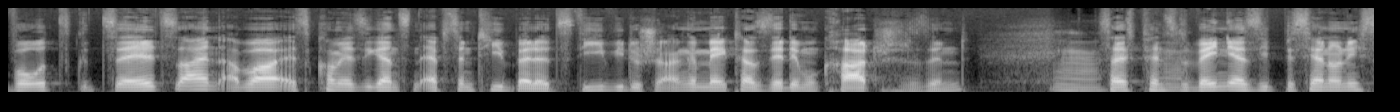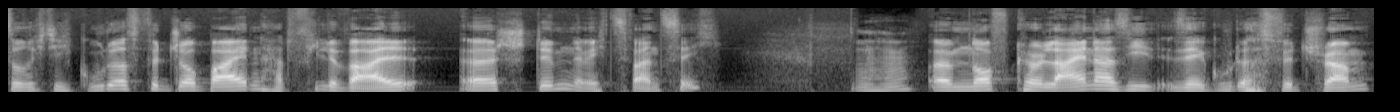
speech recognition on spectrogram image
Votes gezählt sein, aber es kommen jetzt die ganzen Absentee-Ballots, die, wie du schon angemerkt hast, sehr demokratisch sind. Mhm. Das heißt, Pennsylvania mhm. sieht bisher noch nicht so richtig gut aus für Joe Biden, hat viele Wahlstimmen, nämlich 20. Mhm. Ähm, North Carolina sieht sehr gut aus für Trump.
